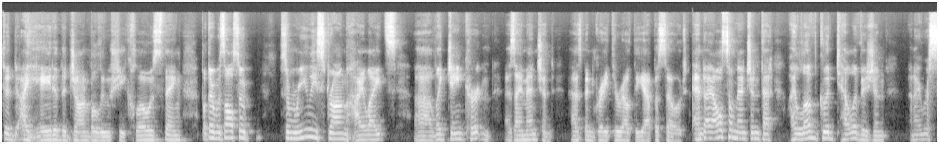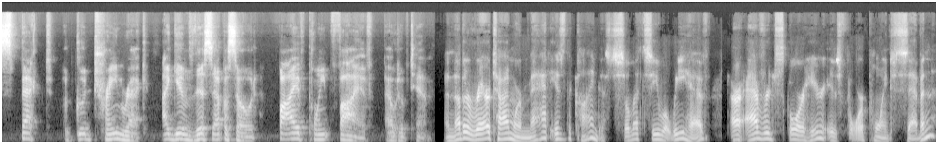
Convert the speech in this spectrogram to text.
That I hated the John Belushi clothes thing, but there was also some really strong highlights, uh, like Jane Curtin, as I mentioned, has been great throughout the episode. And I also mentioned that I love good television and I respect a good train wreck. I give this episode 5.5 out of 10. Another rare time where Matt is the kindest. So let's see what we have. Our average score here is 4.7.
